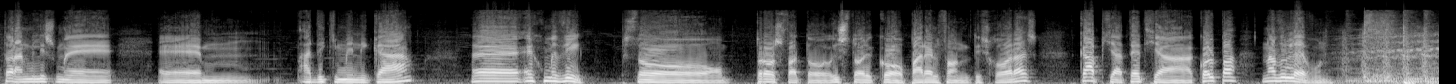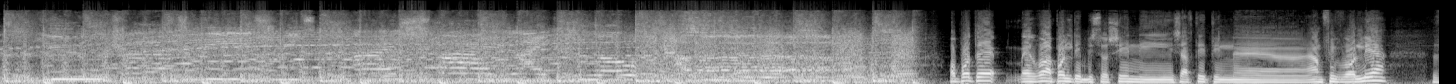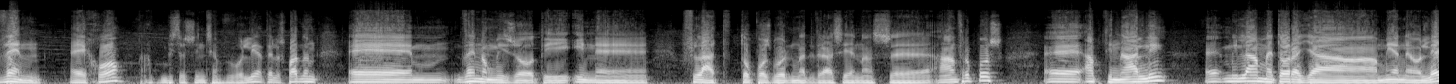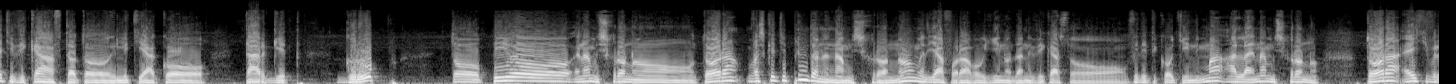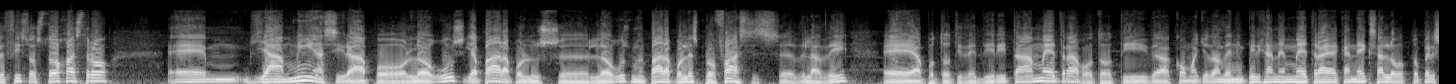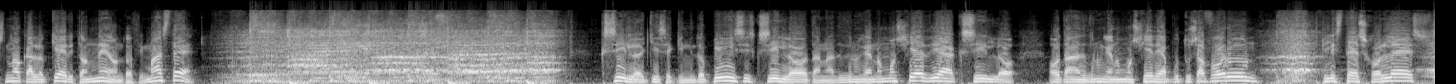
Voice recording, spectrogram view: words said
Τώρα αν μιλήσουμε ε, αντικειμενικά, ε, έχουμε δει στο πρόσφατο ιστορικό παρελθόν της χώρας κάποια τέτοια κόλπα να δουλεύουν. Οπότε εγώ απόλυτη εμπιστοσύνη σε αυτή την ε, αμφιβολία δεν έχω. Εμπιστοσύνη σε αμφιβολία τέλος πάντων. Ε, δεν νομίζω ότι είναι flat το πως μπορεί να αντιδράσει ένας ε, άνθρωπος. Ε, απ' την άλλη ε, μιλάμε τώρα για μια νεολαία και ειδικά αυτό το ηλικιακό target group το οποίο 1,5 χρόνο τώρα, βασικά και πριν τον 1,5 χρόνο με διάφορα που γίνονταν ειδικά στο φοιτητικό κίνημα αλλά 1,5 χρόνο τώρα έχει βρεθεί στο στόχαστρο για μία σειρά από λόγους, για πάρα πολλούς ε, λόγους, με πάρα πολλές προφάσεις ε, δηλαδή, ε, από το ότι δεν τηρεί τα μέτρα, από το ότι ακόμα και όταν δεν υπήρχαν μέτρα έκανε έξαλλο το περσινό καλοκαίρι των νέων, το θυμάστε; Ξύλο εκεί σε κινητοποιήσεις, ξύλο όταν αντιδρούν για νομοσχέδια, ξύλο όταν αντιδρούν για νομοσχέδια που τους αφορούν, κλειστές σχολές.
